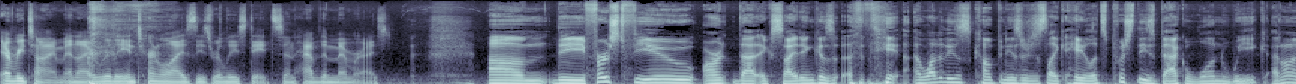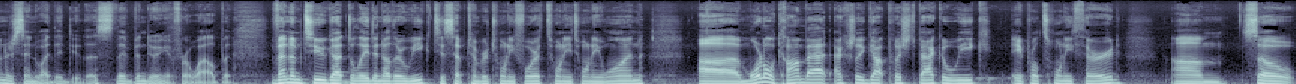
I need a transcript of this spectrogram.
every time, and I really internalize these release dates and have them memorized. Um, the first few aren't that exciting because a lot of these companies are just like, "Hey, let's push these back one week." I don't understand why they do this. They've been doing it for a while, but Venom Two got delayed another week to September twenty fourth, twenty twenty one. Uh, Mortal Kombat actually got pushed back a week, April twenty third. Um, so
